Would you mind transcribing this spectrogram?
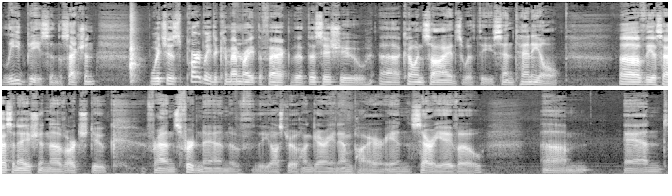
lead piece in the section, which is partly to commemorate the fact that this issue uh, coincides with the centennial of the assassination of Archduke Franz Ferdinand of the Austro Hungarian Empire in Sarajevo. Um, and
